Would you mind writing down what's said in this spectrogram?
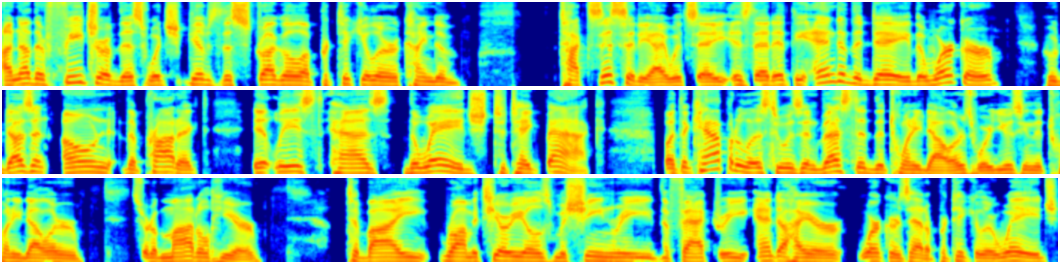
another feature of this, which gives the struggle a particular kind of toxicity, I would say, is that at the end of the day, the worker who doesn't own the product at least has the wage to take back. But the capitalist who has invested the $20, we're using the $20 sort of model here to buy raw materials, machinery, the factory, and to hire workers at a particular wage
